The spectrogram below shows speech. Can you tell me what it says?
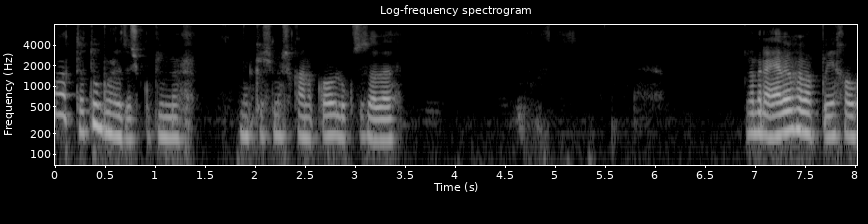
No to tu może coś kupimy. Jakieś mieszkanko luksusowe. Dobra, ja bym chyba pojechał.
